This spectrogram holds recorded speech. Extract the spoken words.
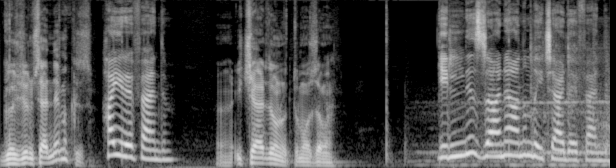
Gözüm sende mi kızım? Hayır efendim. Ha, içeride unuttum o zaman. Gelininiz Rana Hanım da içeride efendim.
